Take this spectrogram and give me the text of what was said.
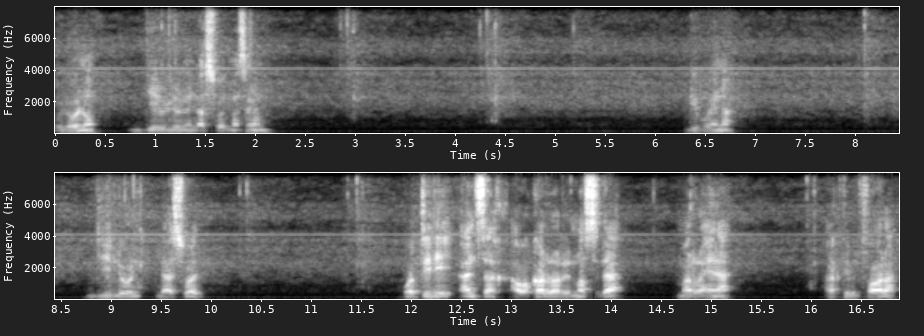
ولونه. نديله اللون الأسود مثلا. نجيبه هنا. ندي اللون الأسود. وابتدي أنسخ أو أكرر النص ده مرة هنا. هكتب الفارة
